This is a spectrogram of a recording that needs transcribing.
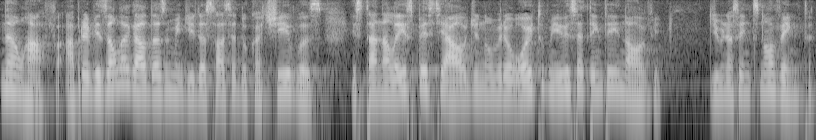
Não, Rafa. A previsão legal das medidas socioeducativas está na Lei Especial de número 8079, de 1990,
